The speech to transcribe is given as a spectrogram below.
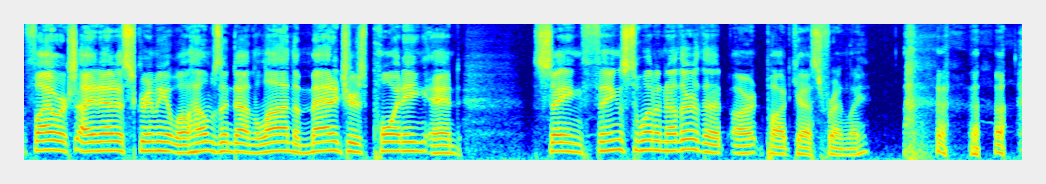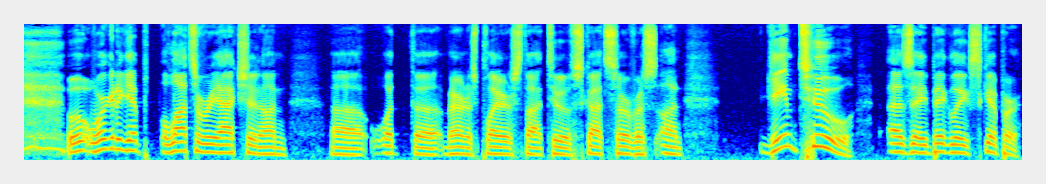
Fireworks. Iannetta screaming at Wilhelmsen down the line. The manager's pointing and saying things to one another that aren't podcast friendly. We're going to get lots of reaction on uh, what the Mariners players thought too of Scott Servais on game two as a big league skipper,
